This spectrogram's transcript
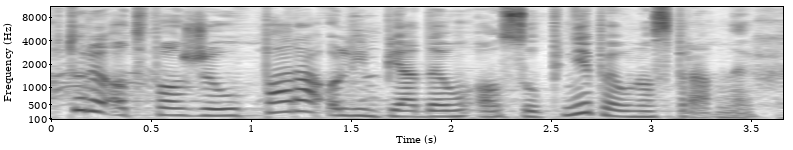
który otworzył paraolimpiadę osób niepełnosprawnych.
